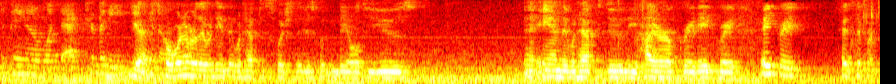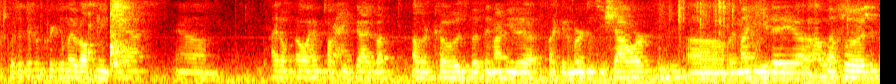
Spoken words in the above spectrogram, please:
depending on what the activities, you Yes, know. for whatever they would need, they would have to switch, they just wouldn't be able to use. And they would have to do the higher up grade, eighth grade. Eighth grade has different, with a different curriculum, they would also need gas. Um, I don't know, I haven't talked to these guys about other codes, but they might need a, like an emergency shower. Um, they might need a, uh, a wash hood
